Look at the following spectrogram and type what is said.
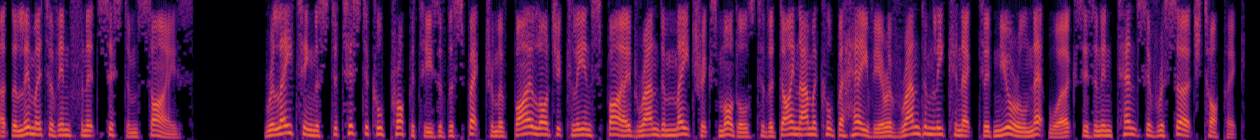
at the limit of infinite system size. Relating the statistical properties of the spectrum of biologically inspired random matrix models to the dynamical behavior of randomly connected neural networks is an intensive research topic.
